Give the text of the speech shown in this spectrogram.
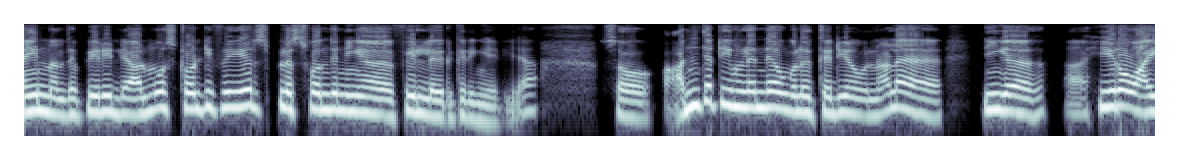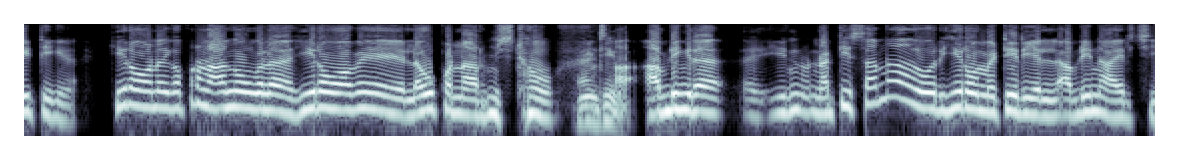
நைன் அந்த period almost twenty five years plus வந்து நீங்க ஃபீல்டில் இருக்கிறீங்க இல்லையா? ஸோ அந்த டீம்ல இருந்தே உங்களுக்கு தெரியறதுனால நீங்க ஹீரோ ஆயிட்டீங்க. ஹீரோ ஆனதுக்கப்புறம் நாங்க உங்களை ஹீரோவாவே லவ் பண்ண ஆரம்பிச்சிட்டோம். அப்படிங்கிற இன்னும் நட்டிசானா ஒரு ஹீரோ மெட்டீரியல் அப்படின்னு ஆயிடுச்சு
